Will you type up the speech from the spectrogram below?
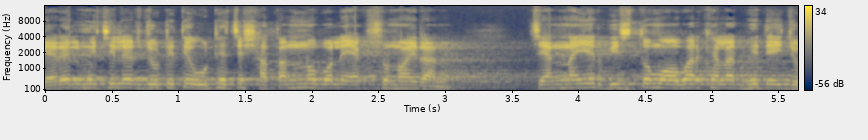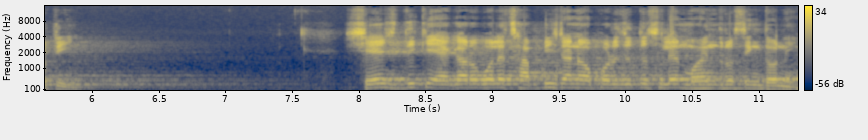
ড্যারেল মিচিলের জুটিতে উঠেছে সাতান্ন বলে একশো নয় রান। চেন্নাইয়ের বিশতম ওভার খেলার ভিত এই জুটি। শেষ দিকে এগারো বলে ছাব্বিশ রানে অপরাজিত ছিলেন মহেন্দ্র সিং ধোনি।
